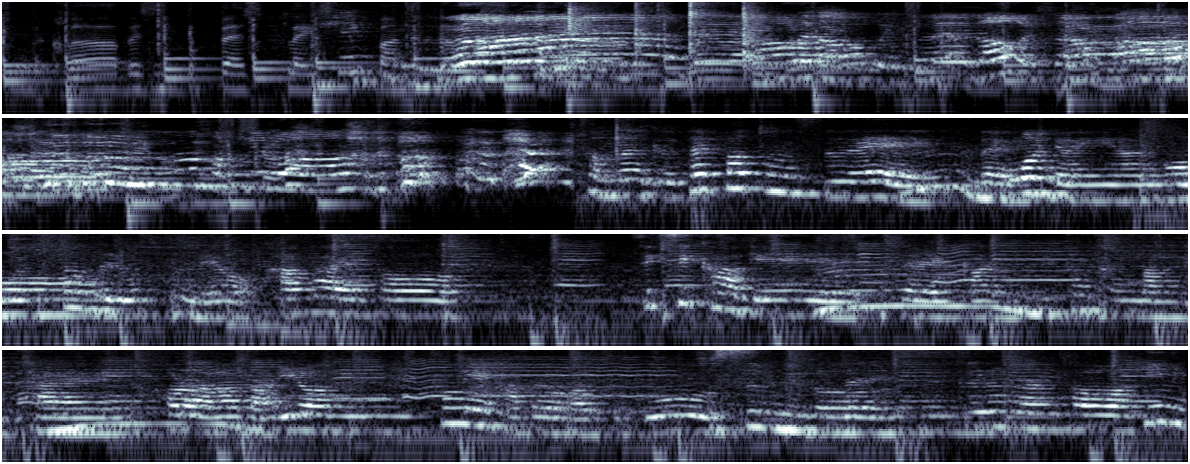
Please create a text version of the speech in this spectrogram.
The club isn't the best place to find the 아, love. 네. 노래 나오고 있나요? 네, 나오고 있어요. 아, 저는 그 페퍼톤스의 네. 공원 여행이라는 곡을 어. 추천드리고 싶은데요. 가사에서 씩씩하게 이제 약간 위풍당당 잘 걸어나가자 이런 풍의 가사여가지고 좋습니다. 네, 들으면서 힘이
